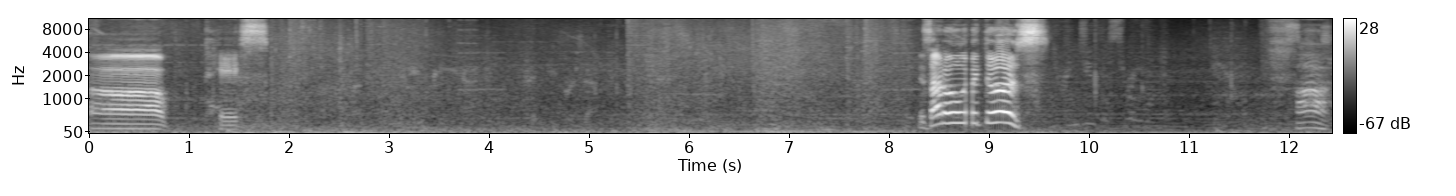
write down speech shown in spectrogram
Oh, piss. Is that all it does? Fuck.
